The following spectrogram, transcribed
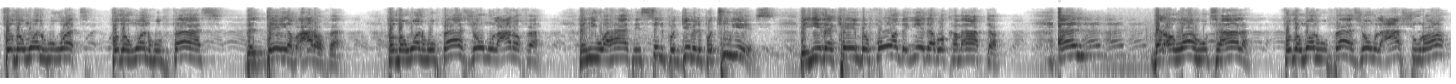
for the one who what? For the one who fasts the day of Arafah. For the one who fasts Yawmul Arafah, then he will have his sin forgiven for two years. The year that came before, and the year that will come after. And that Allah Ta'ala, for the one who fasts Yawmul Ashura,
